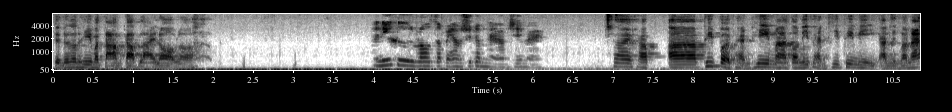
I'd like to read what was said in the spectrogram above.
จนเจ้าหน้าที่มาตามกลับหลายรอบแล้ว อันนี้คือเราจะไปเอาชุดดำน้ำใช่ไหมใช่ครับ อ่า พี่เปิดแผนที่มาตอนนี้แผนที่พี่มีอีกอันหนึ่งแล้วนะ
